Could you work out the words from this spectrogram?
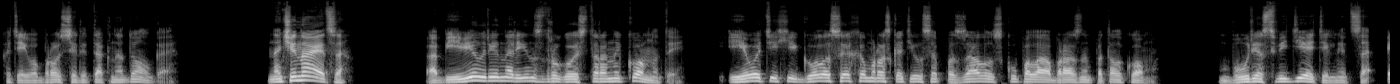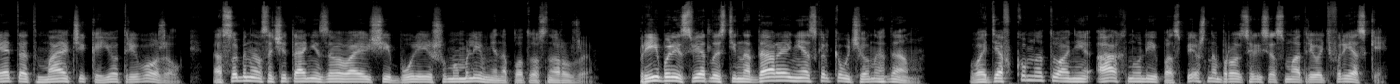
хотя его бросили так надолго. «Начинается!» – объявил Ринарин с другой стороны комнаты, и его тихий голос эхом раскатился по залу с куполообразным потолком. Буря-свидетельница. Этот мальчик ее тревожил. Особенно в сочетании завывающей бурей и шумом ливня на плато снаружи. Прибыли светлости Надара и несколько ученых дам. Войдя в комнату, они ахнули и поспешно бросились осматривать фрески,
